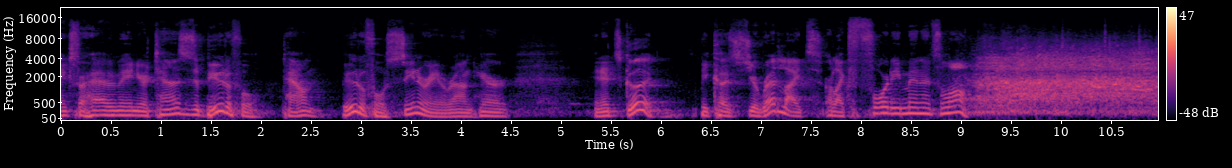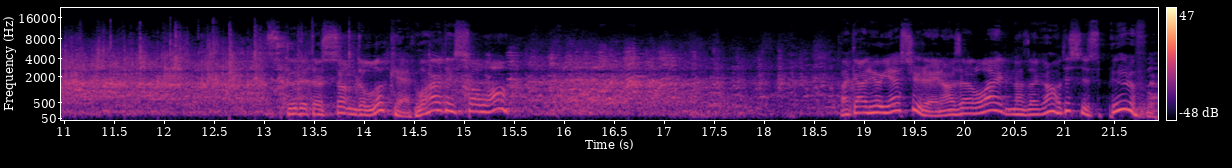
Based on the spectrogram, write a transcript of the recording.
Thanks for having me in your town. This is a beautiful town, beautiful scenery around here. And it's good because your red lights are like 40 minutes long. It's good that there's something to look at. Why are they so long? I got here yesterday and I was at a light and I was like, oh, this is beautiful.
